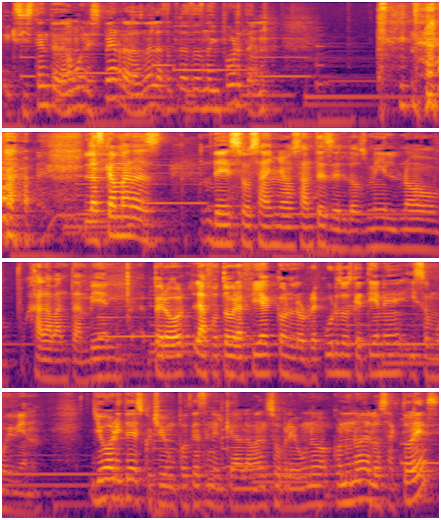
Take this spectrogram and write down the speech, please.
existente de Amores Perros, ¿no? Las otras dos no importan. Las cámaras de esos años antes del 2000 no jalaban tan bien, pero la fotografía con los recursos que tiene hizo muy bien. Yo ahorita escuché un podcast en el que hablaban sobre uno, con uno de los actores,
